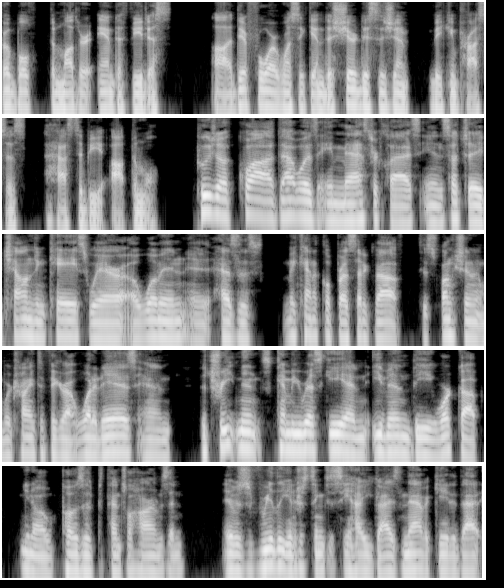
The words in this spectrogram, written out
for both the mother and the fetus. Uh, therefore, once again, the shared decision making process has to be optimal. Pooja Khoa, that was a masterclass in such a challenging case where a woman eh, has this mechanical prosthetic valve dysfunction and we're trying to figure out what it is and the treatments can be risky and even the workup, you know, poses potential harms. And it was really interesting to see how you guys navigated that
